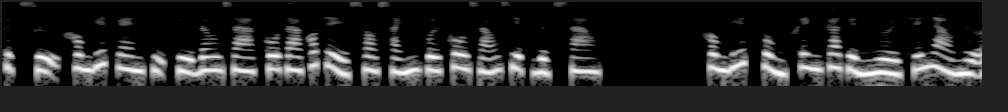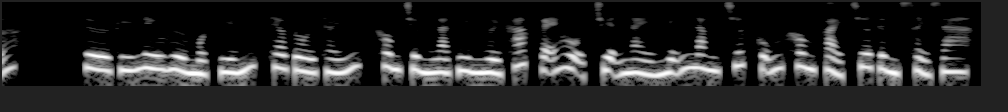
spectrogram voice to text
thực sự không biết ghen tị từ đâu ra cô ta có thể so sánh với cô giáo Diệp được sao. Không biết Phùng khinh ca tuyển người thế nào nữa. Thư ký lưu hừ một tiếng, theo tôi thấy, không chừng là tìm người khác vẽ hộ chuyện này những năm trước cũng không phải chưa từng xảy ra.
